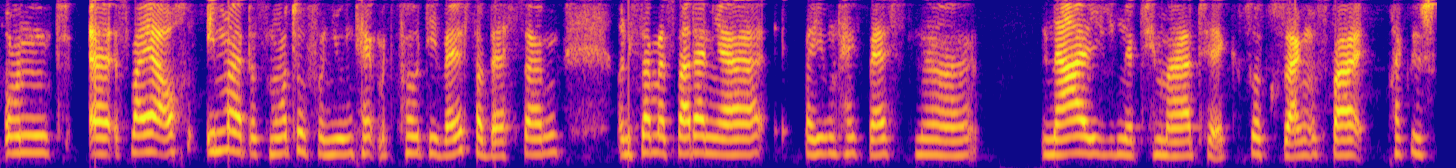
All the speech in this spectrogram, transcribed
und äh, es war ja auch immer das Motto von Jugendhack mit Code die Welt verbessern. Und ich sage mal, es war dann ja bei Jugendhack West eine naheliegende Thematik sozusagen. Es war praktisch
